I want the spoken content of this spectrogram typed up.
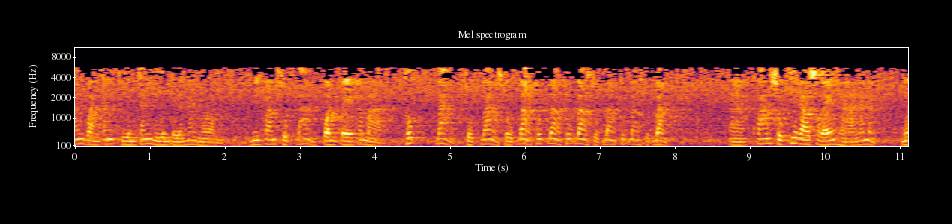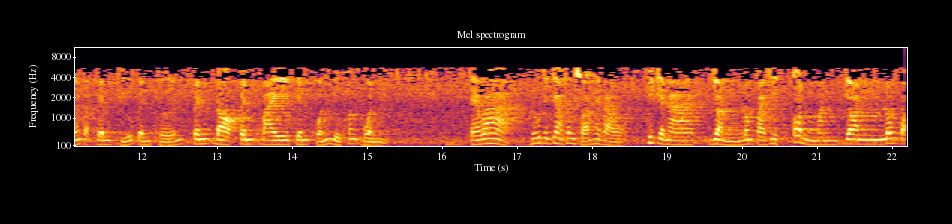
ทั้งวันทั้งคืนทั้งยืนเดินนั่งนอน มีความสุขบ้างปนเปเข้ามา ทุกบ้างสุขบ้างสุขบ้างทุกบ้างทุกบ้างสุขบ้างทุกบ้างสุขบ้าง ความสุขที่เราแสวงหานั้นเหมือนกับเป็นผิวเป็นเผิน เป็นดอกเป็นใบเป็นผลอยู่ข้างบน แต่ว่าพระพุทธเจ้าท่านสอนให้เรา พิจารณาย่อนลงไปที่ต้นมันย่อนลงไป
